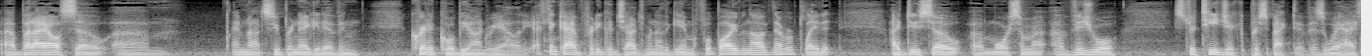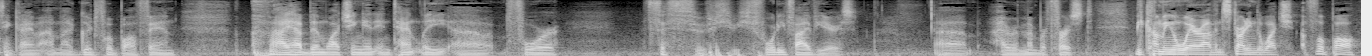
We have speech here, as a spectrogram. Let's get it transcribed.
Uh, but I also um, am not super negative and critical beyond reality. I think I have pretty good judgment of the game of football, even though I've never played it. I do so uh, more from a, a, visual, strategic perspective, is the way I think I'm, I'm a good football fan. I have been watching it intently uh, for 45 years. Uh, I remember first becoming aware of and starting to watch football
